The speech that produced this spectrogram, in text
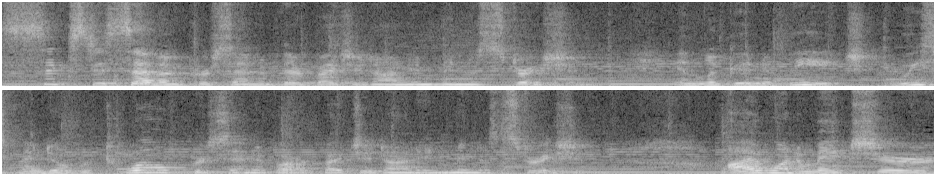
6 to 7% of their budget on administration. In Laguna Beach, we spend over 12% of our budget on administration. I want to make sure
